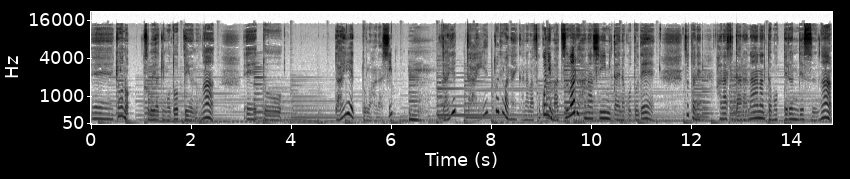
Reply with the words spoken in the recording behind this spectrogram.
えー、今日のつぶやき事っていうのがえっ、ー、とダイエットの話、うん、ダイエダイエットではないかな、まあ、そこにまつわる話みたいなことでちょっとね話せたらななんて思ってるんですが、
